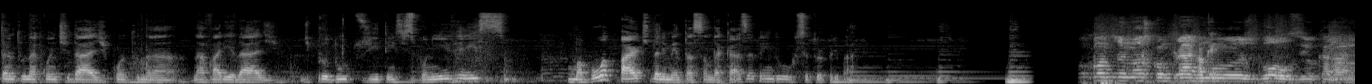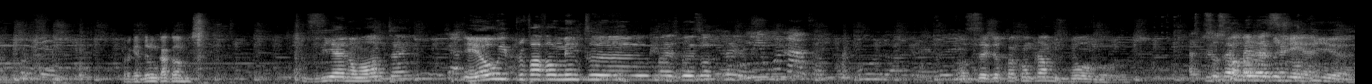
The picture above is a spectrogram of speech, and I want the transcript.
tanto na quantidade quanto na, na variedade de produtos e itens disponíveis, uma boa parte da alimentação da casa vem do setor privado. Contra nós comprarmos bolos e o caralho. Porque tu nunca comes. Vieram ontem, eu e provavelmente mais dois ou três. uma nada. Ou seja, para comprarmos bolos. As pessoas Isso é comem para no esse dia.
